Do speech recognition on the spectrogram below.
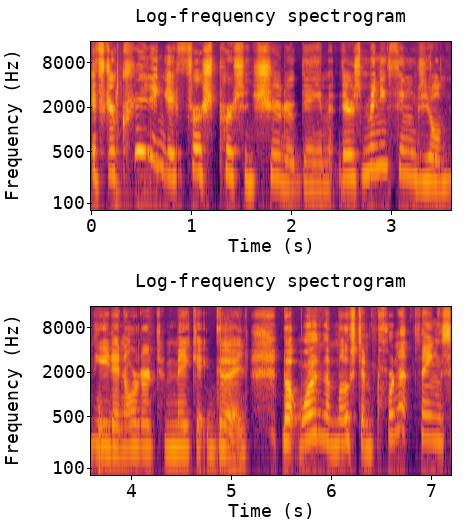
If you're creating a first-person shooter game, there's many things you'll need in order to make it good, but one of the most important things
